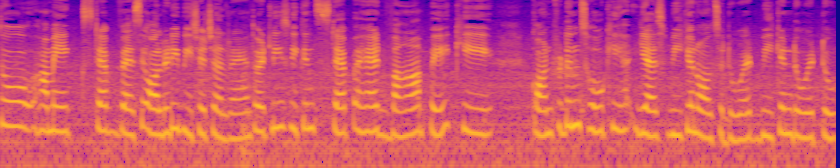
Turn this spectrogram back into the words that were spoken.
तो हम एक स्टेप वैसे ऑलरेडी पीछे चल रहे हैं तो at least we can step ahead वहाँ पे कि कॉन्फिडेंस हो कि yes we can also do it we can do it too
